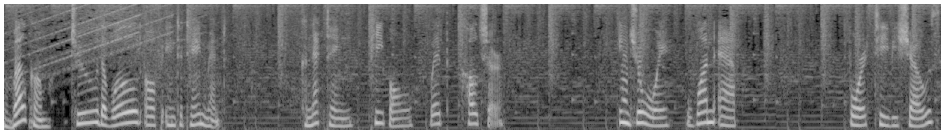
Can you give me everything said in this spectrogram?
Welcome to the world of entertainment, connecting people with culture. Enjoy one app for TV shows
